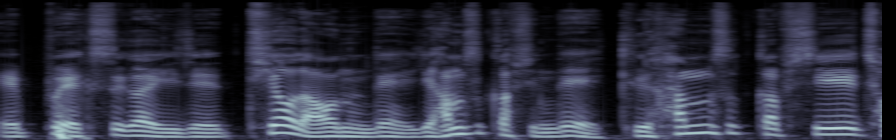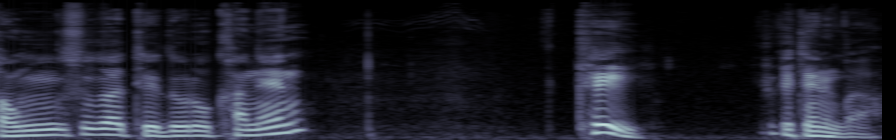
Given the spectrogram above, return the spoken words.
fx가 이제 튀어 나오는데 이게 함수 값인데 그 함수 값이 정수가 되도록 하는 k 이렇게 되는 거야.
